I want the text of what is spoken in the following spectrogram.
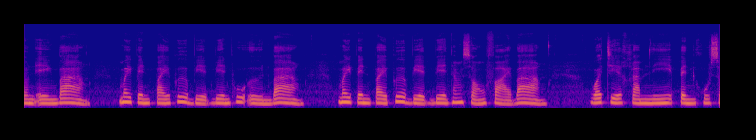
ตนเองบ้าง ไม่เป็นไปเพื่อเบียดเบียนผู้อื่นบ้าง ไม่เป็นไปเพื่อเบียดเบียนทั้งสองฝ่ายบ้าง วจีกรรมนี้เป็นกุศ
